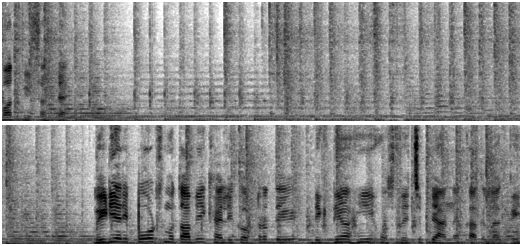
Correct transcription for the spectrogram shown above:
ਵੱਧ ਵੀ ਸਕਦਾ ਹੈ। ਮੀਡੀਆ ਰਿਪੋਰਟਸ ਮੁਤਾਬਿਕ ਹੈਲੀਕਾਪਟਰ ਦੇ ਡਿੱਗਦਿਆਂ ਹੀ ਉਸ ਵਿੱਚ ਭਿਆਨਕ ਅੱਗ ਲੱਗ ਗਈ।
